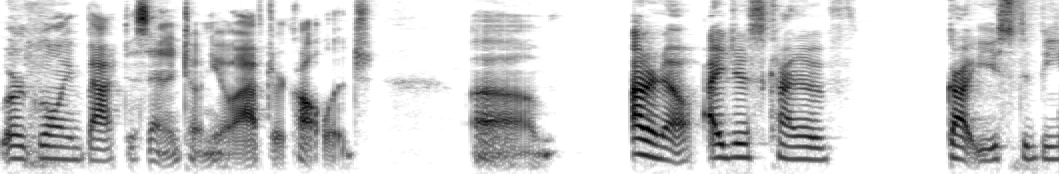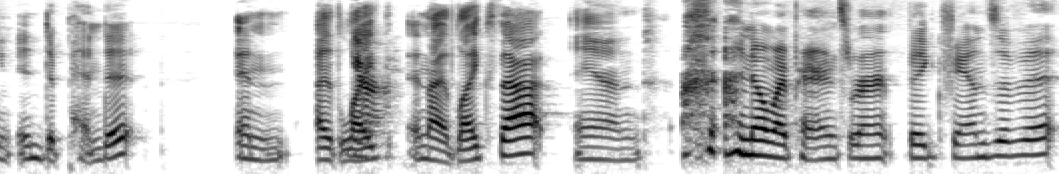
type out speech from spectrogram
or going back to San Antonio after college um I don't know I just kind of got used to being independent and I like yeah. and I like that. And I know my parents weren't big fans of it,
